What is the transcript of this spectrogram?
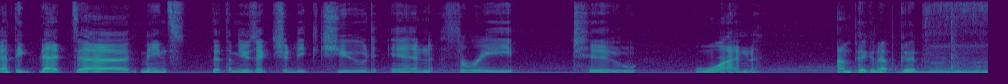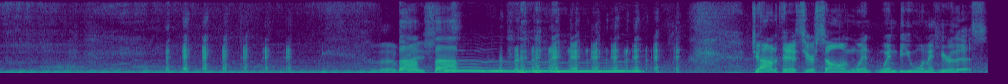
I think that uh, means that the music should be cued in three, two, one. I'm picking up good. bop, bop. Jonathan, it's your song. When when do you want to hear this?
